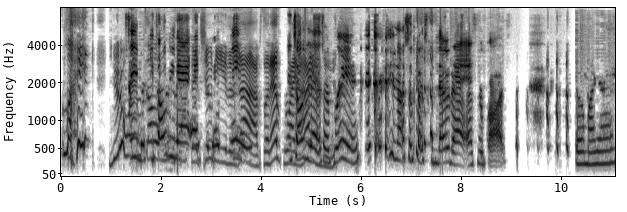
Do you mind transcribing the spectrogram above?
Like, you don't See, want but she told you that as you need a job, so that's why She told you that as her friend. You're not supposed to know that as her boss. Oh my god.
